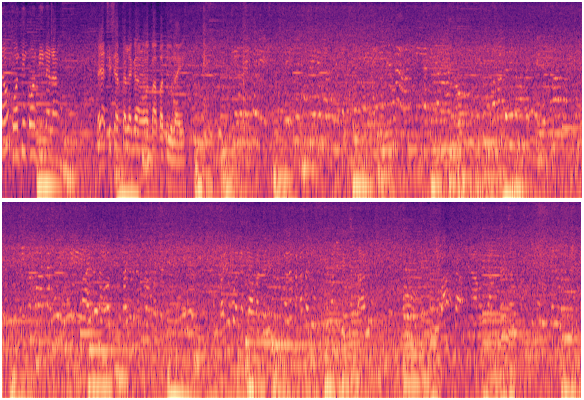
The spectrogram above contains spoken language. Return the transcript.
no? Konting-konti na lang. Kaya si Sir talaga ang magpapatunay. Kayo po ang nagmamadali. Hindi pa lang nakasalubong niyo kami dito tayo. Oo. Di ba? Na, pinakot namin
